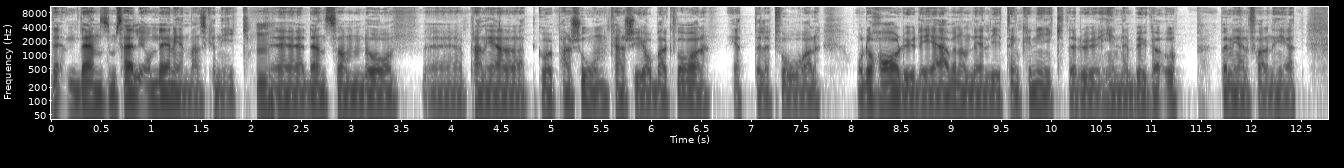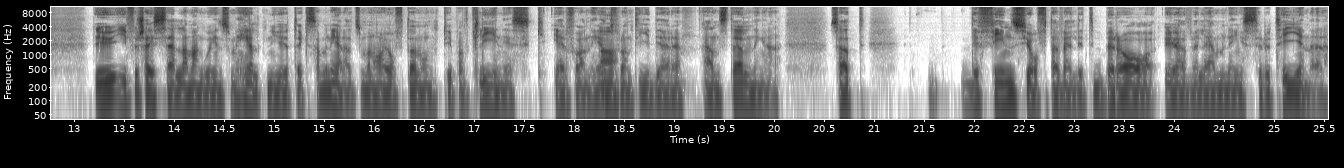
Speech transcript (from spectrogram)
den, den som säljer, om det är en enmansklinik, Mm. eh, den som då eh, planerar att gå i pension kanske jobbar kvar ett eller två år och då har du det även om det är en liten klinik där du hinner bygga upp en erfarenhet. Det är ju i och för sig sällan man går in som helt nyutexaminerad, så man har ju ofta någon typ av klinisk erfarenhet Ja. från tidigare anställningar. Så att det finns ju ofta väldigt bra överlämningsrutiner.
